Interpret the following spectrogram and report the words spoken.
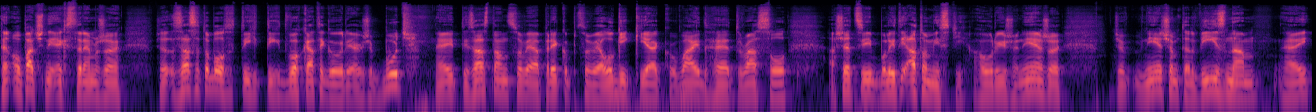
ten opačný extrém, že, že zase to bolo v tých, tých dvoch kategóriách, že buď hej, tí zastancovia a priekopcovia logiky ako Whitehead, Russell a všetci boli tí atomisti. Hovorí, že nie, že, že v niečom ten význam hej,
